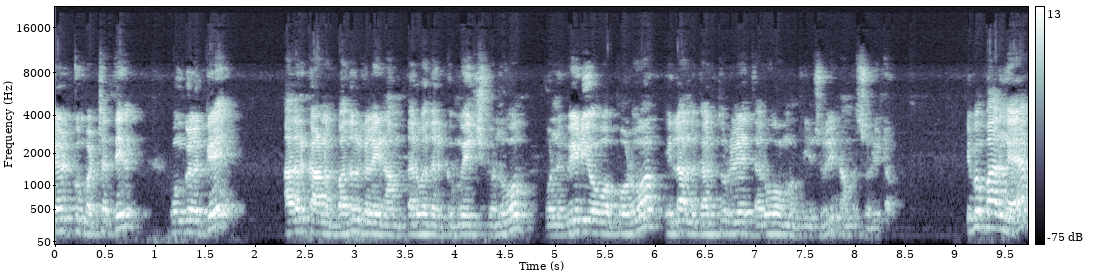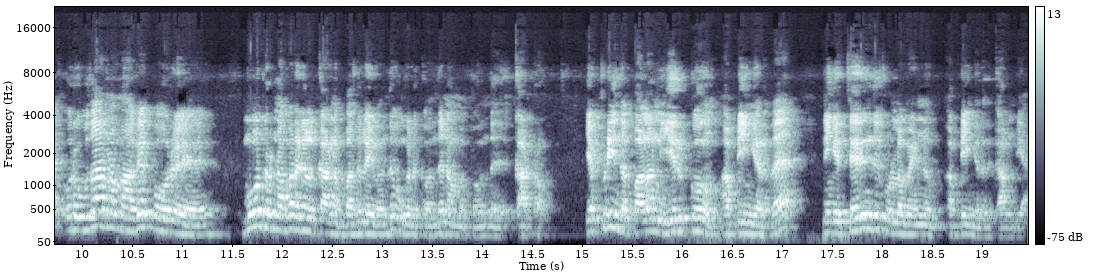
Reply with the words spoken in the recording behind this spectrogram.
கேட்கும் பட்சத்தில் உங்களுக்கு அதற்கான பதில்களை நாம் தருவதற்கு முயற்சி பண்ணுவோம். ஒன்று வீடியோவை போடுவோம் இல்லை அந்த கருத்துரையிலே தருவோம் அப்படின்னு சொல்லி நம்ம சொல்லிட்டோம். இப்போ பாருங்க ஒரு உதாரணமாக இப்போ ஒரு மூன்று நபர்களுக்கான பதிலை வந்து உங்களுக்கு வந்து நம்ம இப்போ வந்து காட்டுறோம். எப்படி இந்த பலன் இருக்கும் அப்படிங்கிறத நீங்க தெரிந்து கொள்ள வேண்டும் அப்படிங்கிறது காண்டியா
